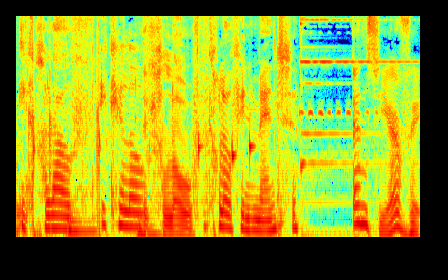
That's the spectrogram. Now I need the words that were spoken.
Ik geloof. Ik geloof. Ik geloof. Ik geloof in de mensen. NCRV.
